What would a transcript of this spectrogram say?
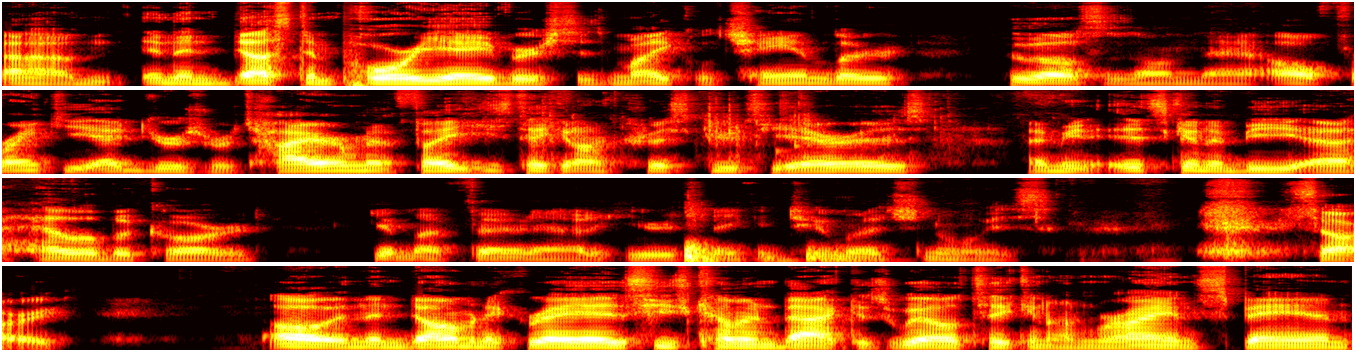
Um, and then Dustin Poirier versus Michael Chandler. Who else is on that? Oh, Frankie Edgar's retirement fight. He's taking on Chris Gutierrez. I mean, it's going to be a hell of a card. Get my phone out of here. It's making too much noise. Sorry. Oh, and then Dominick Reyes, he's coming back as well, taking on Ryan Spann.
